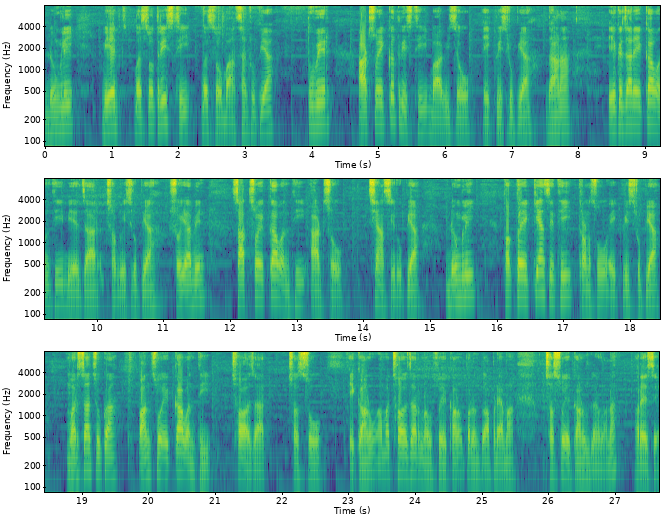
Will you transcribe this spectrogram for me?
ડુંગળી બે બસો ત્રીસથી બસો બાસઠ રૂપિયા, તુવેર આઠસો એકત્રીસથી બાવીસો એકવીસ રૂપિયા, ધાણા એક હજાર એકાવનથી બે હજાર છવ્વીસ રૂપિયા, સોયાબીન સાતસો એકાવનથી આઠસો છ્યાસી રૂપિયા, ડુંગળી ફક્ત એક્યાસીથી ત્રણસો એકવીસ રૂપિયા, મરચાં ચૂકા પાંચસો એકાવનથી છ હજાર છસો એકાણું, આમાં છ હજાર નવસો એકાણું, પરંતુ આપણે આમાં છસો એકાણું ગણવાના રહેશે.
